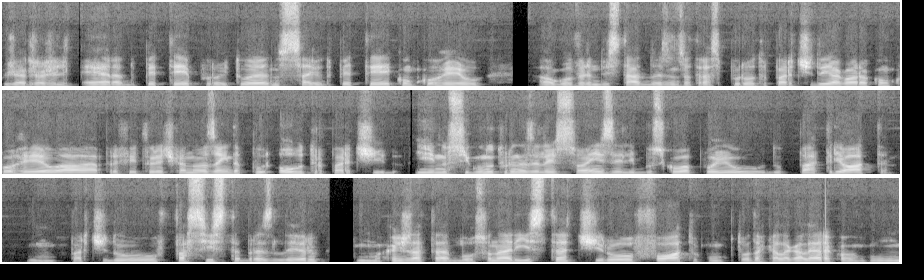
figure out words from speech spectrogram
O Jairo Jorge ele era do PT por oito anos, saiu do PT, concorreu ao governo do estado dois anos atrás por outro partido e agora concorreu à prefeitura de Canoas ainda por outro partido. E no segundo turno das eleições ele buscou apoio do Patriota, um partido fascista brasileiro, uma candidata bolsonarista, tirou foto com toda aquela galera, com um,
